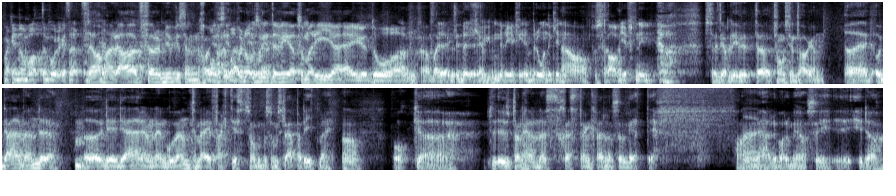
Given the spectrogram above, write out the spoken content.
Man kan ju nå botten på olika sätt. Ja, man, ja förödmjukelsen har ju Och för, sina och för de som inte vet så Maria är ju då Ja, Mariakliniken. Mariakliniken, beroendeklinik. Ja. Avgiftning. Så att jag har blivit uh, tvångsintagen. Eh, och där vänder det. Eh, det. Det är en, en god vän till mig faktiskt som, som släpar dit mig. Ja. Och eh, utan hennes gest den kvällen så vet det fan om jag hade varit med oss i, i, idag.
